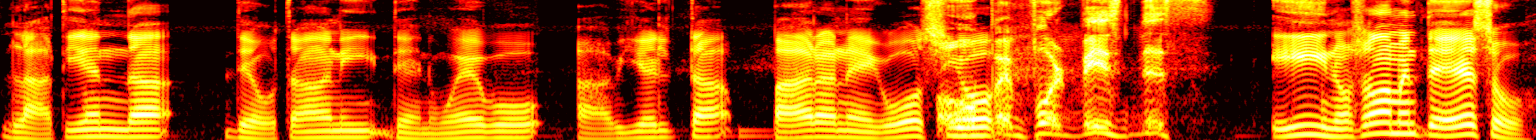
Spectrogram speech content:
La tienda de Otani de nuevo abierta para negocio. Open for business. Y no solamente eso,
